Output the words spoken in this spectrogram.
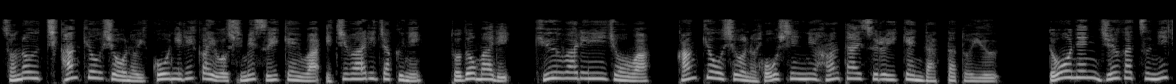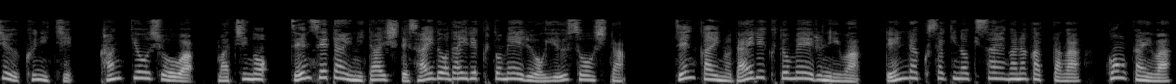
そのうち環境省の意向に理解を示す意見は1割弱にとどまり、9割以上は環境省の方針に反対する意見だったという。同年10月29日、環境省は町の全世帯に対して再度ダイレクトメールを郵送した。前回のダイレクトメールには連絡先の記載がなかったが、今回は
